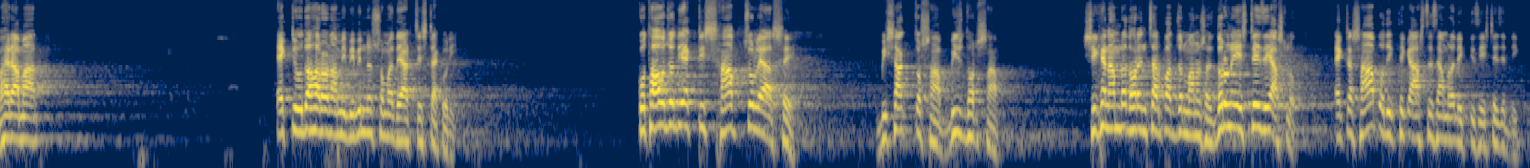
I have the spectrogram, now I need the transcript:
ভাইরা আমার, একটি উদাহরণ আমি বিভিন্ন সময় দেওয়ার চেষ্টা করি। কোথাও যদি একটি সাপ চলে আসে, বিষাক্ত সাপ, বিষধর সাপ, সেখানে আমরা ধরেন চার পাঁচজন মানুষ আছে। ধরুন এই স্টেজে আসলো। একটা সাপ ওদিক থেকে আসতেছে, আমরা দেখতেছি স্টেজের দিকে।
